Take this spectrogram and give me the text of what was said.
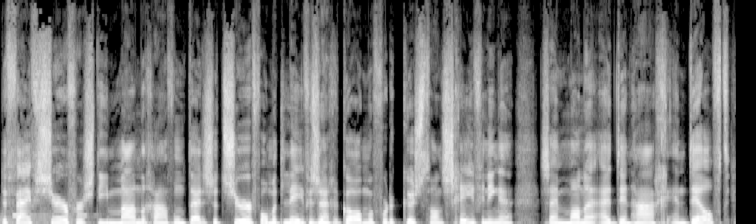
De vijf surfers die maandagavond tijdens het surfen om het leven zijn gekomen voor de kust van Scheveningen zijn mannen uit Den Haag en Delft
